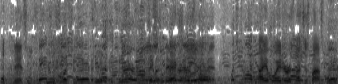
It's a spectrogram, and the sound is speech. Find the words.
Nancy? Nancy, Nancy. She wasn't here. Actually, uh, But she's not here. I avoid her as much as possible. Thank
